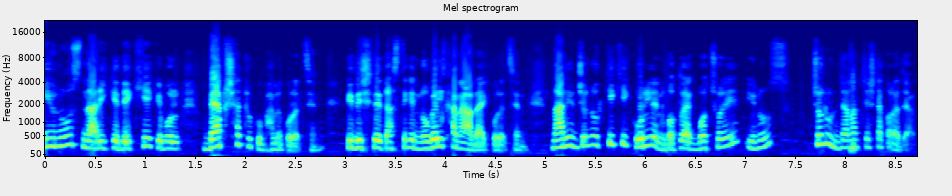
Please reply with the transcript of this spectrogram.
ইউনুস নারীকে দেখিয়ে কেবল ব্যবসাটুকু ভালো করেছেন। বিদেশিদের কাছ থেকে নোবেল খানা আদায় করেছেন। নারীর জন্য কি কি করলেন গত এক বছরে, ইউনুস? চলুন, জানার চেষ্টা করা যাক।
